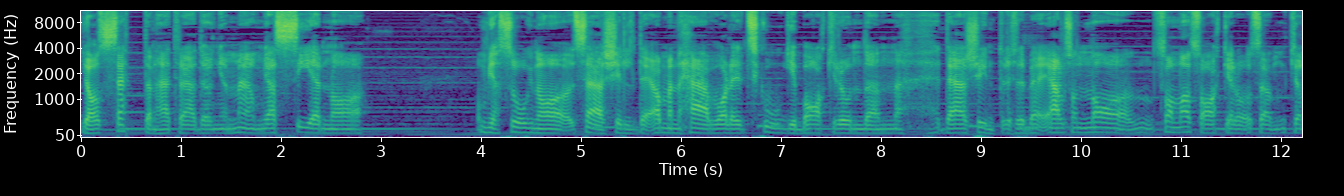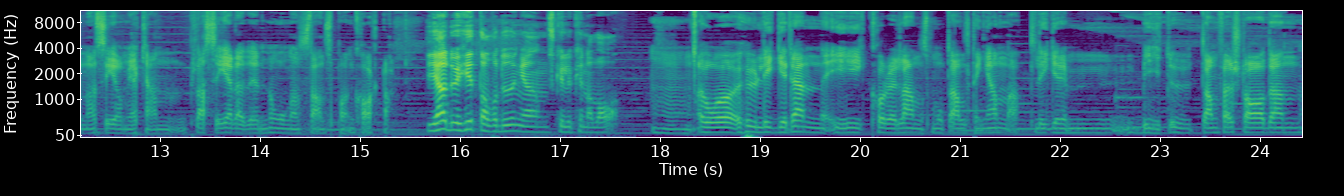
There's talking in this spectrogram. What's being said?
jag har sett den här trädungen med. Om jag ser något om jag såg något särskilt, ja men här var det ett skog i bakgrunden. Där syntes det, alltså sådana saker och sen kunna se om jag kan placera det någonstans på en karta. Ja, du hittar vad dungan skulle kunna vara. Mm. Och hur ligger den i korrelans mot allting annat? Ligger en bit utanför staden?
